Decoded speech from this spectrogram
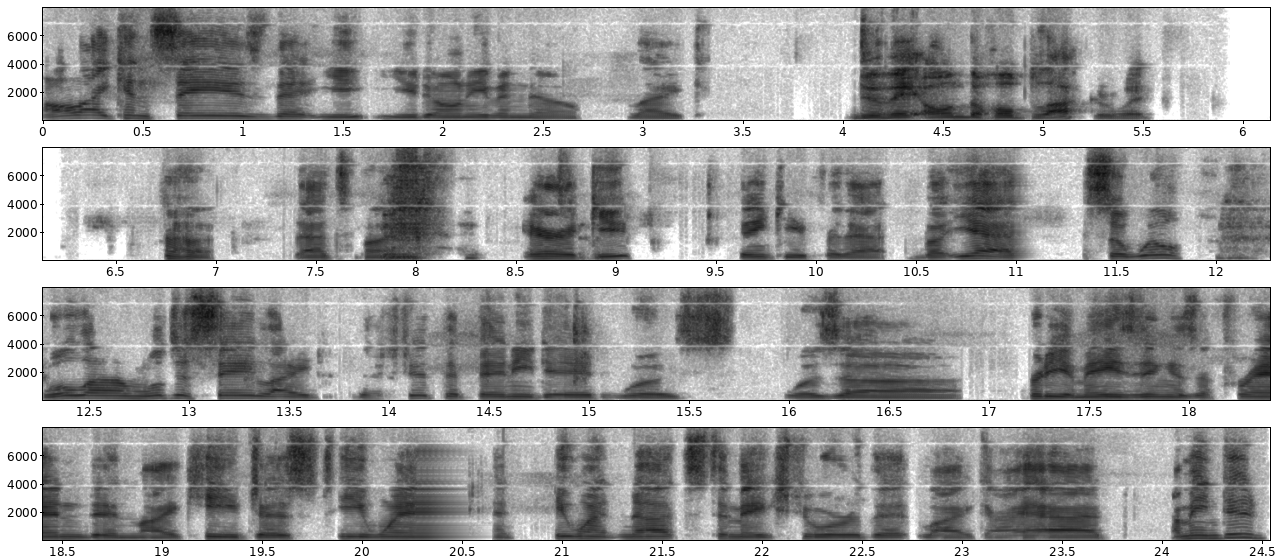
all i can say is that you you don't even know like Do they own the whole block or what? That's funny. Eric, you thank you for that. But yeah, so we'll we'll um we'll just say like the shit that Benny did was was uh pretty amazing as a friend and like he just he went he went nuts to make sure that like I had I mean dude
